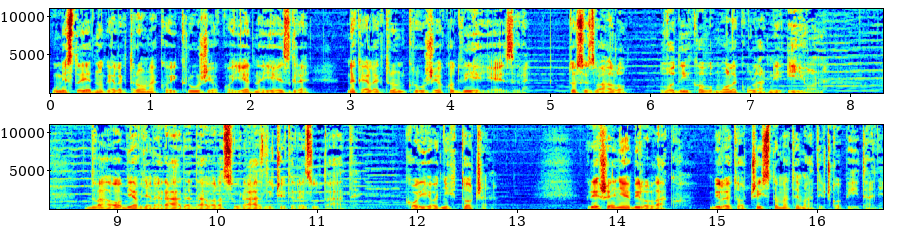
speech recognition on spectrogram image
Umjesto jednog elektrona koji kruži oko jedne jezgre, neka elektron kruži oko dvije jezgre. To se zvalo vodikov molekularni ion. Dva objavljena rada davala su različite rezultate. Koji je od njih točan? Rješenje je bilo lako. Bilo je to čisto matematičko pitanje.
